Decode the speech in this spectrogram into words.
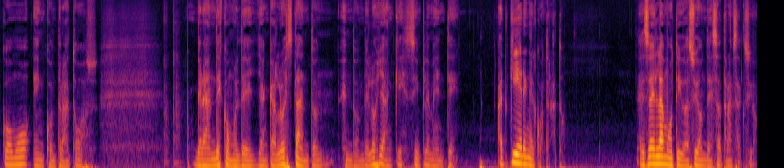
como en contratos grandes como el de Giancarlo Stanton, en donde los Yankees simplemente adquieren el contrato. Esa es la motivación de esa transacción.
